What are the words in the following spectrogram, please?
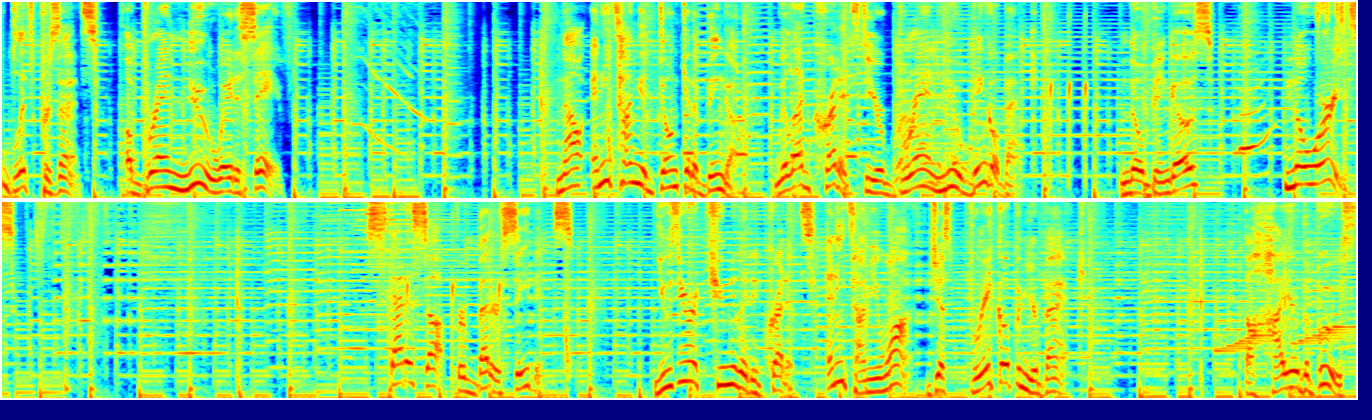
Blitz presents a brand new way to save. Now, anytime you don't get a bingo, we'll add credits to your brand new bingo bank. No bingos? No worries. Status up for better savings. Use your accumulated credits anytime you want. Just break open your bank. The higher the boost,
